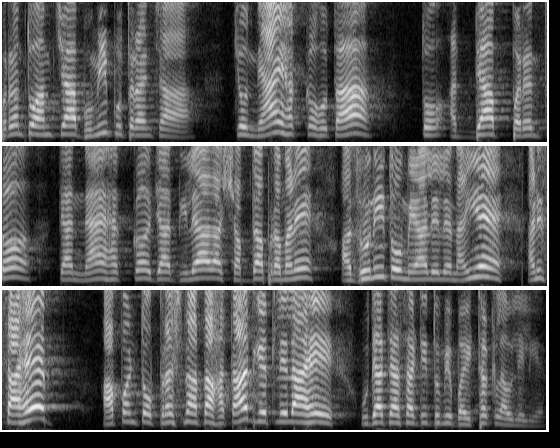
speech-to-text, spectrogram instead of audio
परंतु आमच्या भूमिपुत्रांचा जो न्याय हक्क होता तो अद्यापपर्यंत त्या न्याय हक्क ज्या दिलेल्या शब्दाप्रमाणे अजूनही तो मिळालेला नाहीये. आणि साहेब आपण तो प्रश्न आता हातात घेतलेला आहे. उद्या त्यासाठी तुम्ही बैठक लावलेली आहे.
